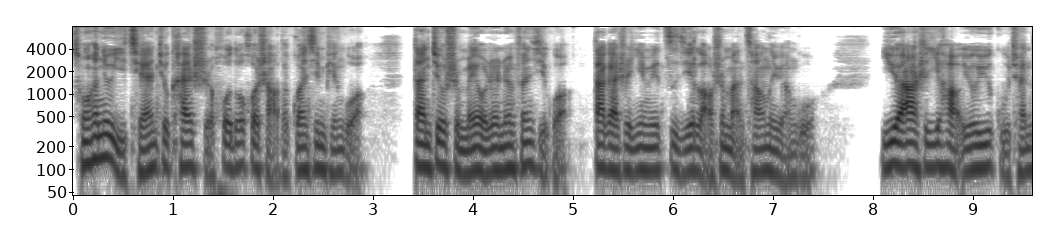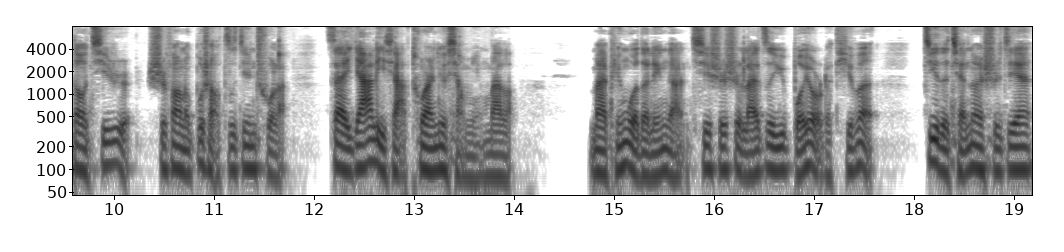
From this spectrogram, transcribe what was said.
从很久以前就开始或多或少的关心苹果，但就是没有认真分析过。大概是因为自己老是满仓的缘故。一月二十一号，由于股权到期日，释放了不少资金出来，在压力下突然就想明白了。买苹果的灵感其实是来自于博友的提问。记得前段时间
